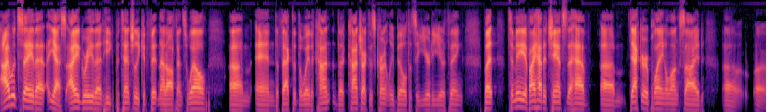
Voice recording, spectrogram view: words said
I would say that yes, I agree that he potentially could fit in that offense well. Um, and the fact that the way the con- the contract is currently built, it's a year to year thing. But to me, if I had a chance to have um, Decker playing alongside uh, uh,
